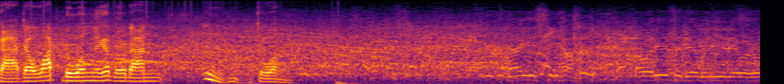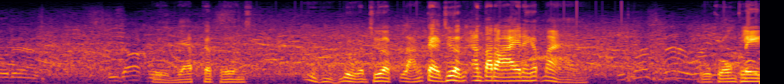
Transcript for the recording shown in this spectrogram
กาจะวัดดวงเลยครับโรดันอื้อหือจ้วง ยบครับเพิ่นอยู่กับเชือกหลังแต่เชือกอันตรายนะครับแหมาดูโครงเคลง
